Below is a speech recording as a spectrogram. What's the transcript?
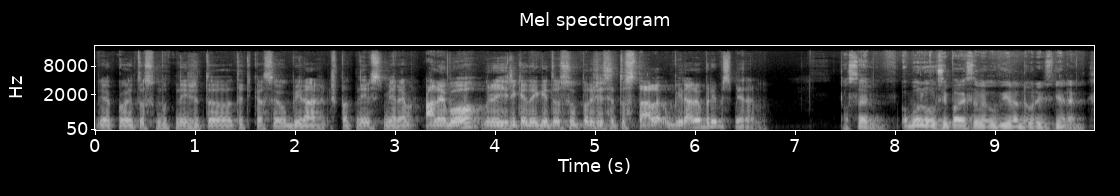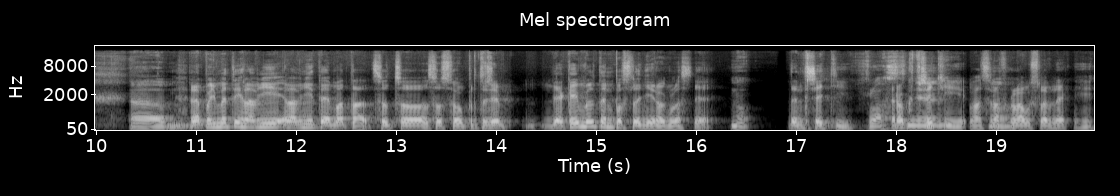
jako je to smutný, že to teďka se ubírá špatným směrem, anebo budeš říkat, jak je to super, že se to stále ubírá dobrým směrem. To se v obou dvou případech se bude ubírat dobrým směrem. Uh, Ale pojďme ty hlavní, hlavní témata, co, co, co jsou, protože jaký byl ten poslední rok vlastně? No, ten třetí. Vlastně, rok třetí Václav no, Klaus Levné knihy.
